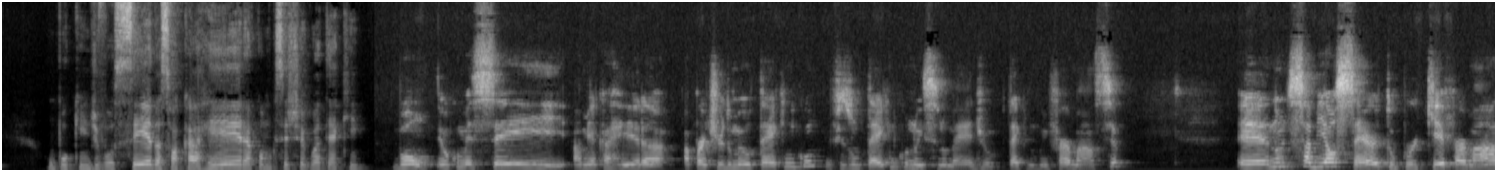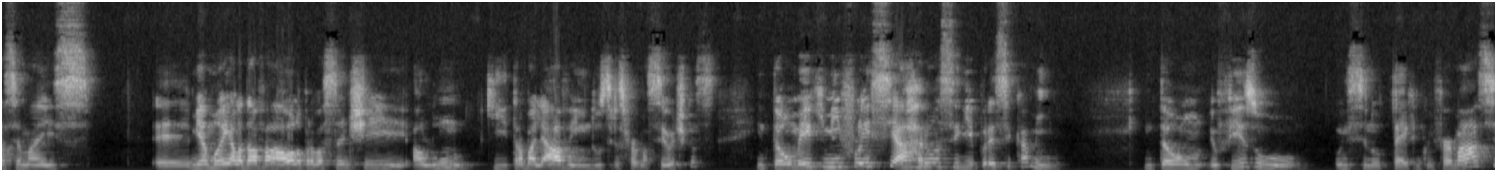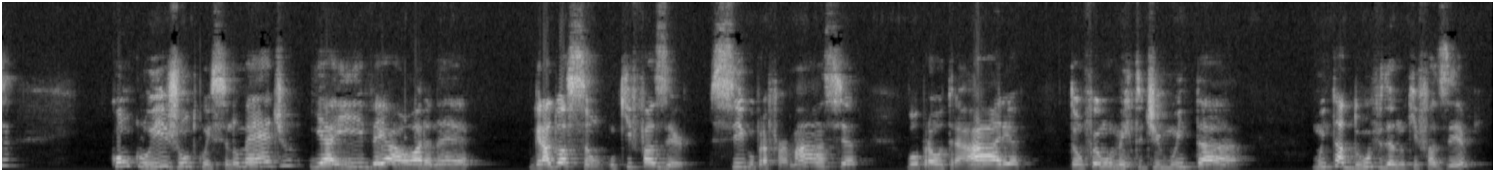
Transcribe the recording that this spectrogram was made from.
um pouquinho de você, da sua carreira, como que você chegou até aqui. Bom, eu comecei a minha carreira a partir do meu técnico. Eu fiz um técnico no ensino médio, técnico em farmácia. É, não sabia ao certo por que farmácia, mas é, minha mãe ela dava aula para bastante aluno que trabalhava em indústrias farmacêuticas, então meio que me influenciaram a seguir por esse caminho. Então eu fiz o, o ensino técnico em farmácia, concluí junto com o ensino médio e aí veio a hora, né? Graduação, o que fazer? Sigo para farmácia? Vou para outra área? Então foi um momento de muita muita dúvida no que fazer.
